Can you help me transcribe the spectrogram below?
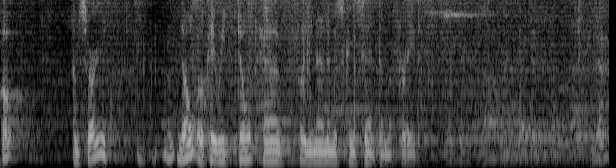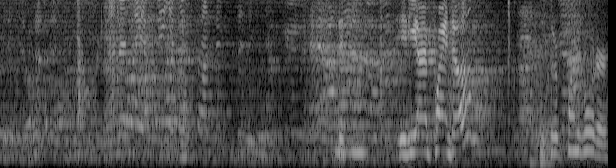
Oh, I'm sorry? No? Okay, we don't have a unanimous consent, I'm afraid. Il y a un point d'ordre? Is there a point of order?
